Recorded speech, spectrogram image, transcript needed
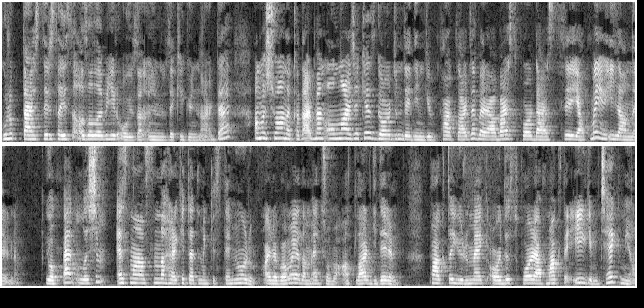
grup dersleri sayısı azalabilir o yüzden önümüzdeki günlerde. Ama şu ana kadar ben onlarca kez gördüm dediğim gibi parklarda beraber spor dersi yapma ilanlarını. Yok ben ulaşım esnasında hareket etmek istemiyorum. Arabama ya da metroma atlar giderim. Parkta yürümek, orada spor yapmak da ilgimi çekmiyor.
